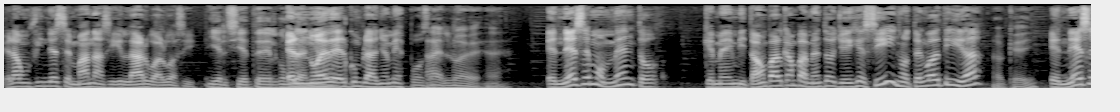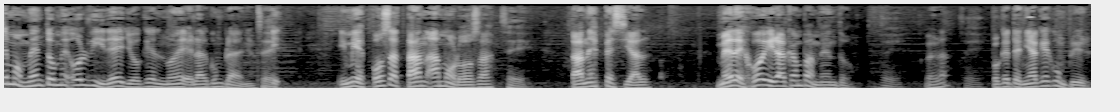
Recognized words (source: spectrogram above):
Era un fin de semana así largo, algo así. Y el 7 del cumpleaños. El 9 del cumpleaños de mi esposa. Ah, el 9. eh. En ese momento que me invitaron para el campamento, yo dije, sí, no tengo actividad. En ese momento me olvidé yo que el 9 era el cumpleaños. Sí. Y, y mi esposa tan amorosa, Sí. tan especial, me dejó ir al campamento, Sí. ¿verdad? Sí. Porque tenía que cumplir.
